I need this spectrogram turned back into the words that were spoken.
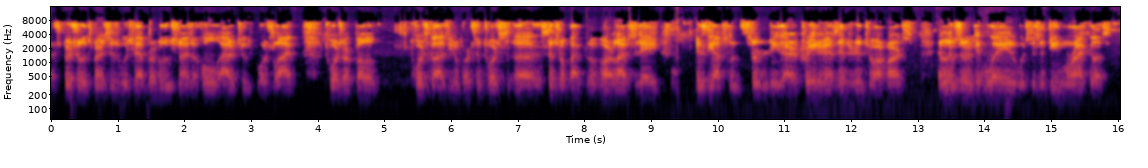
spiritual experiences which have revolutionized our whole attitude towards life, towards our fellow, towards God's universe, and towards uh, the central fact of our lives today is the absolute certainty that our Creator has entered into our hearts and lives in a way which is indeed miraculous.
